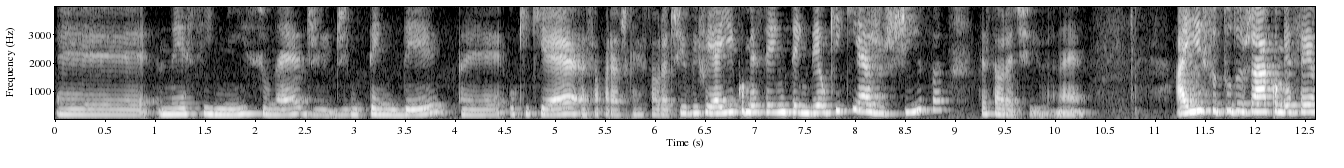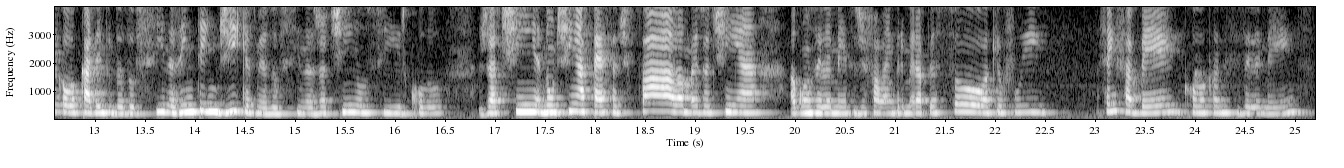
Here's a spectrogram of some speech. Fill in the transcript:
É, nesse início, né, de, de entender é, o que, que é essa prática restaurativa. E foi aí que comecei a entender o que, que é a justiça restaurativa, né. Aí isso tudo já comecei a colocar dentro das oficinas entendi que as minhas oficinas já tinham o círculo, já tinha, não tinha a peça de fala, mas já tinha alguns elementos de falar em primeira pessoa, que eu fui, sem saber, colocando esses elementos.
